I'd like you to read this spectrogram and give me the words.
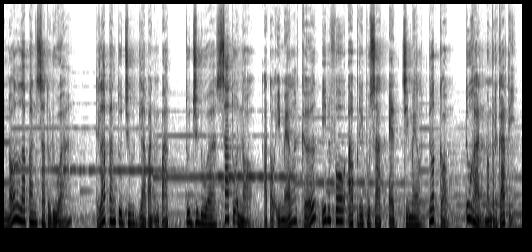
0812 8784 7210 atau email ke infoapripusat@gmail.com. Tuhan memberkati.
